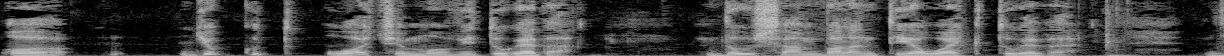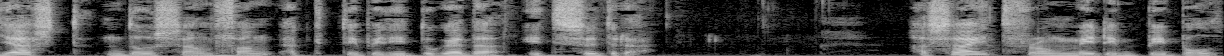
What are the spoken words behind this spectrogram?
Or you could watch a movie together, do some volunteer work together, just do some fun activity together, etc. Aside from meeting people,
